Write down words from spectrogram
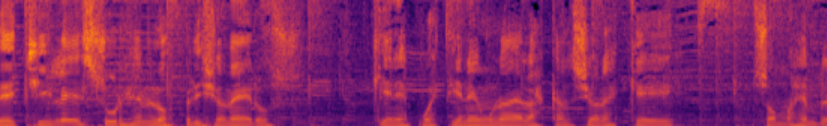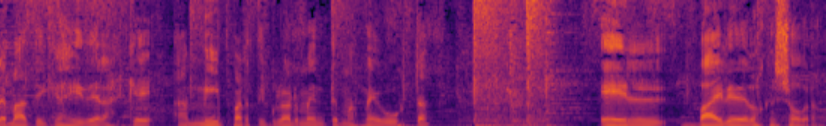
De Chile surgen Los Prisioneros, quienes pues tienen una de las canciones que son más emblemáticas y de las que a mí particularmente más me gusta, el baile de los que sobran.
